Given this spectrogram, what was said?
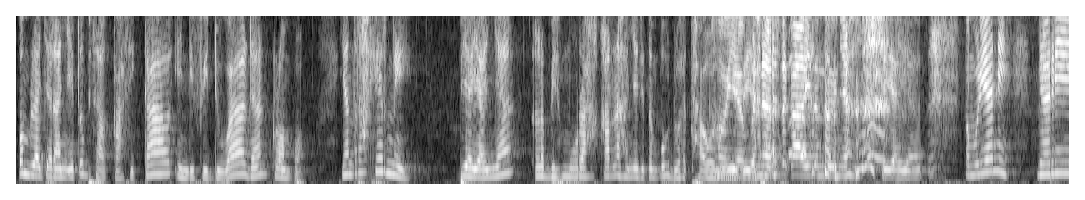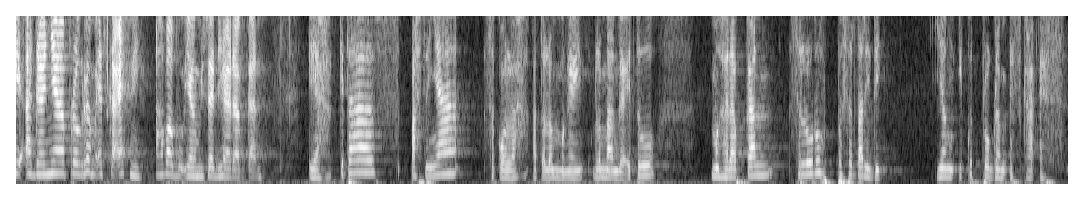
pembelajarannya itu bisa klasikal, individual, dan kelompok. Yang terakhir nih, biayanya lebih murah karena hanya ditempuh dua tahun oh gitu iya ya. benar sekali tentunya. Iya iya. Kemudian nih, dari adanya program SKS nih, apa Bu yang bisa diharapkan? Ya, kita pastinya sekolah atau lembaga lembaga itu mengharapkan seluruh peserta didik yang ikut program SKS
